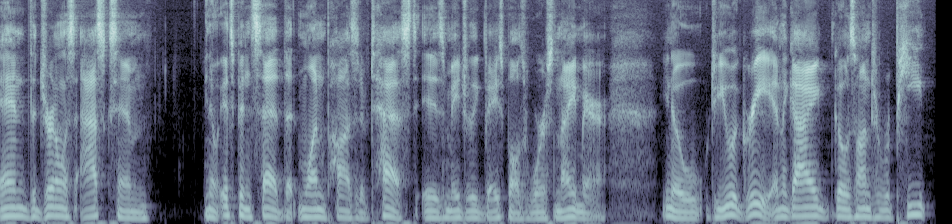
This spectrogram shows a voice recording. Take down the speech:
And the journalist asks him you know it's been said that one positive test is major league baseball's worst nightmare. You know do you agree? And the guy goes on to repeat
